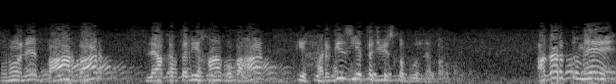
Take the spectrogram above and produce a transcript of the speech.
انہوں نے بار بار لیاقت علی خان کو کہا کہ ہرگز یہ تجویز قبول نہ کرو۔ اگر تمہیں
